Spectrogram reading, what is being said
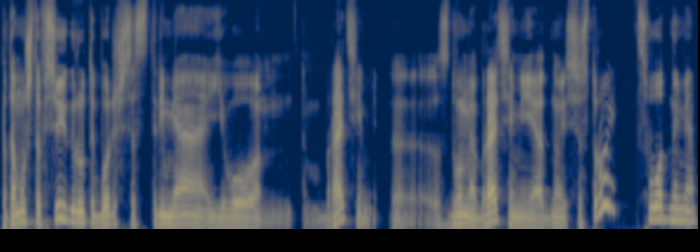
Потому что всю игру ты борешься с тремя его там, братьями, э, с двумя братьями и одной сестрой сводными.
